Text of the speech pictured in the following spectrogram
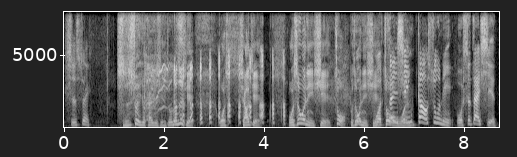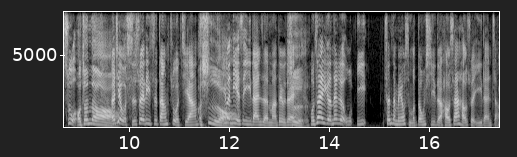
十岁。十岁就开始写作，那是写 我小姐，我是问你写作，不是问你写作文。我真心告诉你，我是在写作哦，真的啊！而且我十岁立志当作家啊，是哦，因为你也是宜兰人嘛，对不对？是，我在一个那个宜。真的没有什么东西的，好山好水依然长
